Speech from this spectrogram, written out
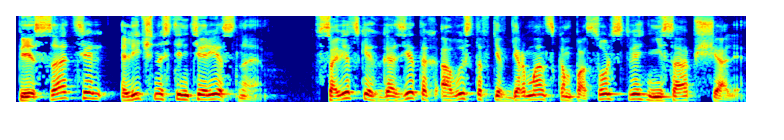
Писатель – личность интересная – в советских газетах о выставке в германском посольстве не сообщали.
